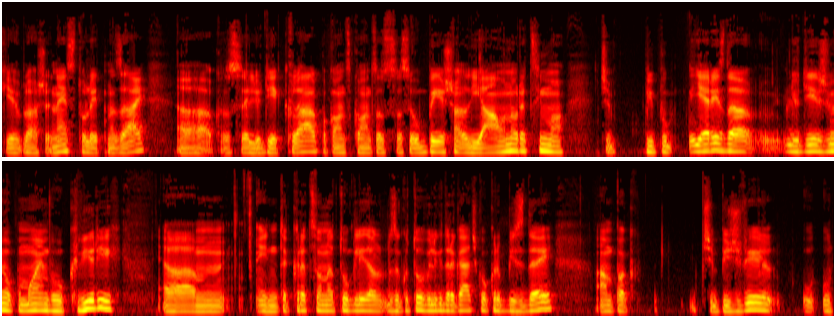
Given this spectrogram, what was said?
ki je bila še ne sto let nazaj, uh, ko so se ljudje klali, po koncu koncev so se obešali javno, recimo, bi, je res, da ljudje živimo po mojem v okvirih, Um, in takrat so na to gledali zagotovo veliko drugače, kot bi zdaj. Ampak, če bi živeli v, v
